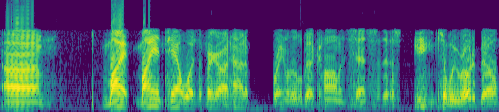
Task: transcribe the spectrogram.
um, my my intent was to figure out how to bring a little bit of common sense to this. so we wrote a bill,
